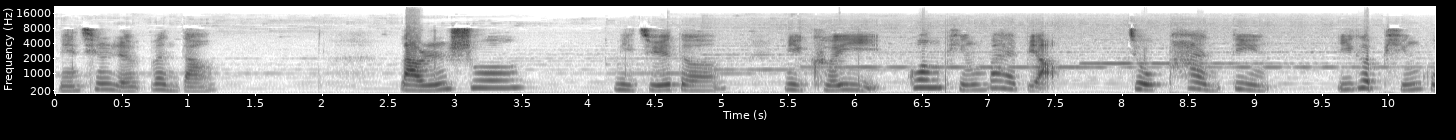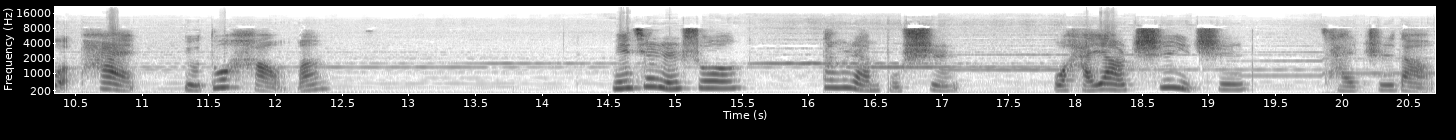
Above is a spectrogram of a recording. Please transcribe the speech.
年轻人问道。老人说：“你觉得你可以光凭外表就判定一个苹果派有多好吗？”年轻人说。当然不是，我还要吃一吃，才知道。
